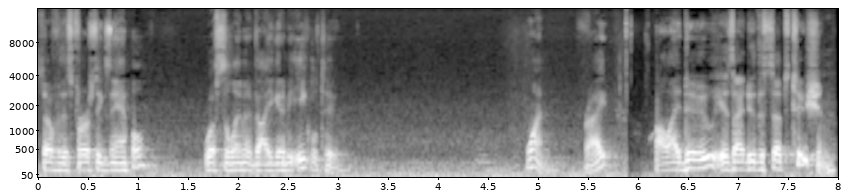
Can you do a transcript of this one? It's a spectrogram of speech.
So for this first example, what's the limit value going to be equal to? 1, right? All I do is I do the substitution.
